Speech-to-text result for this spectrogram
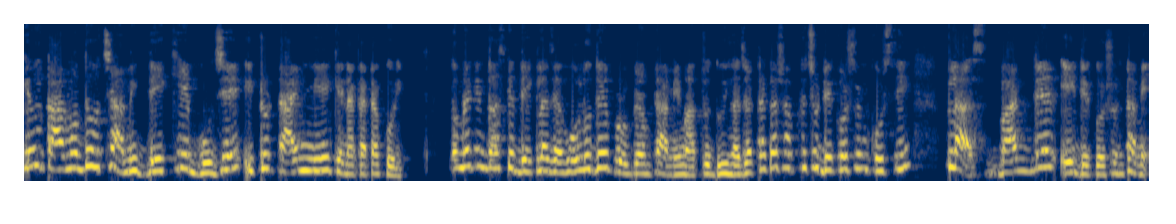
কিন্তু তার মধ্যে হচ্ছে আমি দেখে বুঝে একটু টাইম নিয়ে কেনাকাটা করি। তোমরা কিন্তু আজকে দেখলা যে হলুদের প্রোগ্রামটা আমি মাত্র দুই হাজার টাকা সবকিছু ডেকোরেশন করছি। প্লাস বার্থডে এই ডেকোরেশনটা আমি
